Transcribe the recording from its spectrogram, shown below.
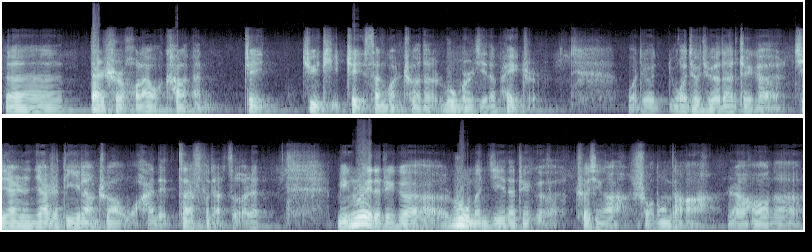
呃，但是后来我看了看这具体这三款车的入门级的配置，我就我就觉得这个既然人家是第一辆车，我还得再负点责任。明锐的这个入门级的这个车型啊，手动挡啊，然后呢，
